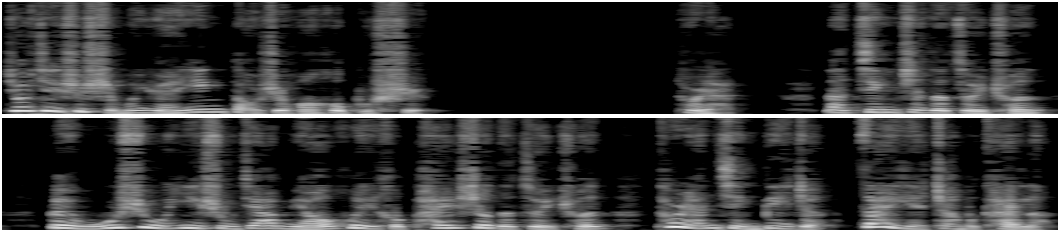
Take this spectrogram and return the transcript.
究竟是什么原因导致皇后不适。突然，那精致的嘴唇被无数艺术家描绘和拍摄的嘴唇突然紧闭着，再也张不开了。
